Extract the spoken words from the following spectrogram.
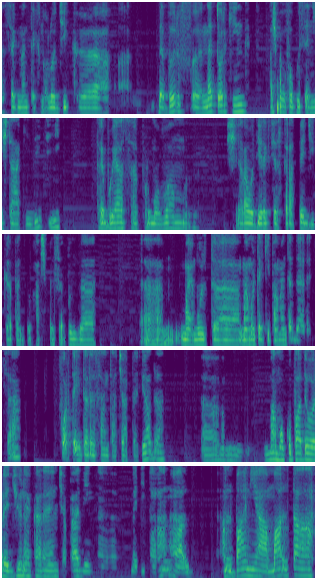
segment tehnologic uh, de vârf, uh, networking. HP a făcuse niște achiziții, trebuia să promovăm și era o direcție strategică pentru HP să vândă mai, mult, mai multe echipamente de rețea. Foarte interesant acea perioadă. M-am ocupat de o regiune care începea din Mediterană, al Albania, Malta,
